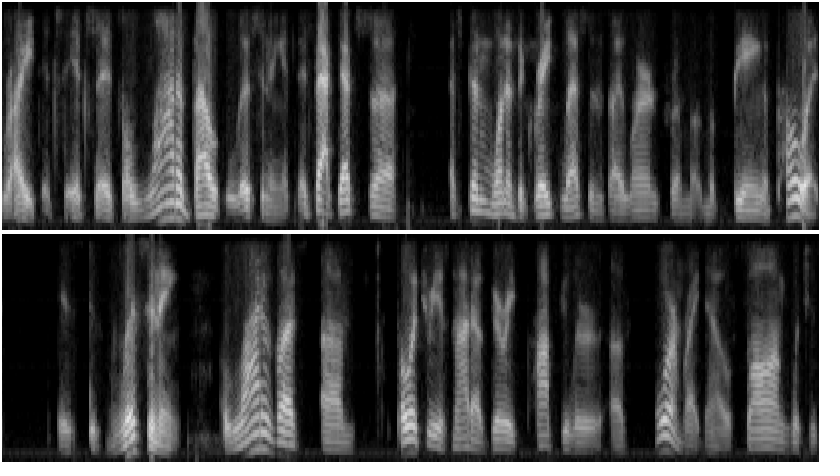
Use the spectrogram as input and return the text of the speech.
right. It's it's it's a lot about listening. In fact, that's uh, that's been one of the great lessons I learned from uh, being a poet is, is listening. A lot of us, um, poetry is not a very popular uh, form right now. Song, which is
